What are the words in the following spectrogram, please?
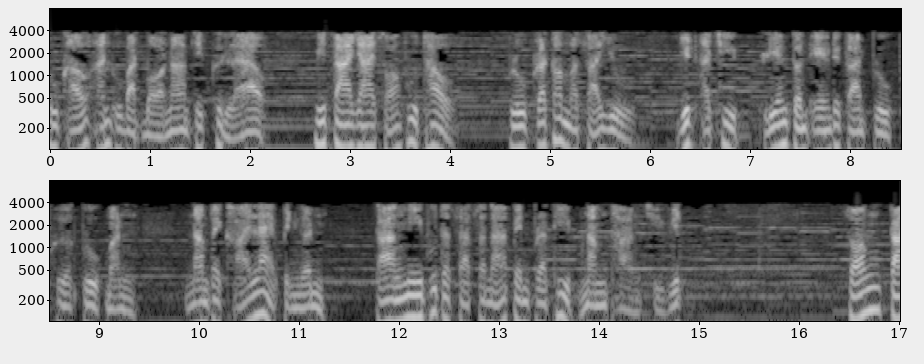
ภูเขาอันอุบัติบ่อน้ำทิพย์ขึ้นแล้ว มีตายายสองผู้เท่า ปลูกกระท่อมอาศัยอยู่ ยึดอาชีพเลี้ยงตนเองด้วยการปลูกเผือกปลูกมันนำไปขายแลกเป็นเงิน ต่างมีพุทธศาสนาเป็นประทีปนำทางชีวิตสองตา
